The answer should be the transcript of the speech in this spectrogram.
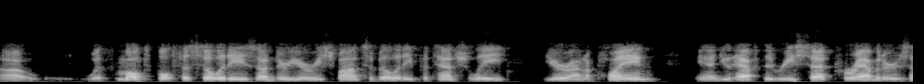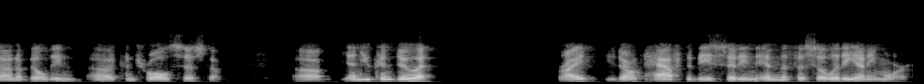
Uh, with multiple facilities under your responsibility, potentially you're on a plane and you have to reset parameters on a building uh, control system. Uh, and you can do it, right? You don't have to be sitting in the facility anymore.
